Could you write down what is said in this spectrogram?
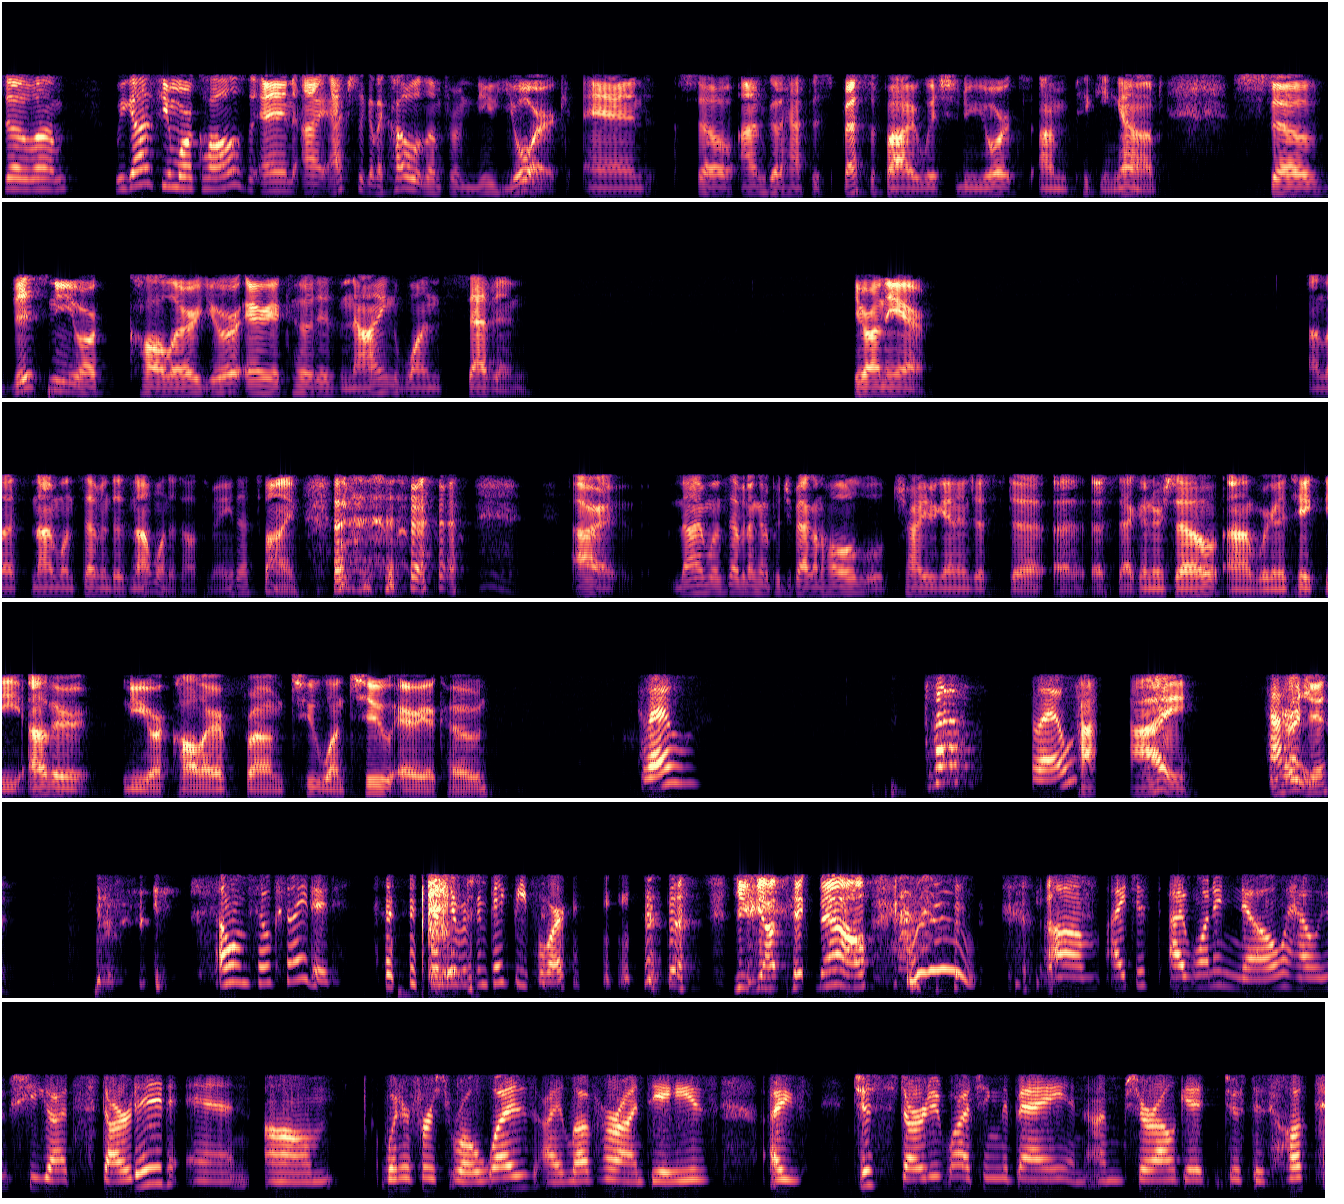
So um, we got a few more calls, and I actually got a couple of them from New York, and so I'm going to have to specify which New Yorks I'm picking up. So this New York caller, your area code is 917. You're on the air. Unless 917 does not want to talk to me, that's fine. All right. 917, I'm going to put you back on hold. We'll try you again in just a, a, a second or so. Um, we're going to take the other New York caller from 212 area code. Hello? Hello? Hello? Hi. Hi. Hi. We heard you. oh, I'm so excited. I've never been picked before. you got picked now. Woo! Um, I just I want to know how she got started and um what her first role was. I love her on Days. I've just started watching The Bay, and I'm sure I'll get just as hooked.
